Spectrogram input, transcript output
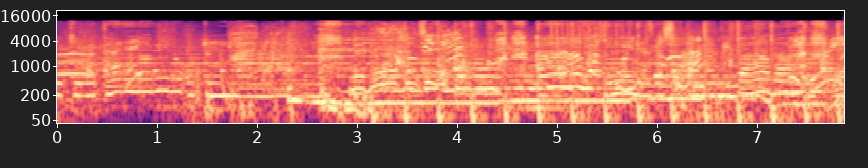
響き渡る波の音。目を閉じてもあの日流した涙は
